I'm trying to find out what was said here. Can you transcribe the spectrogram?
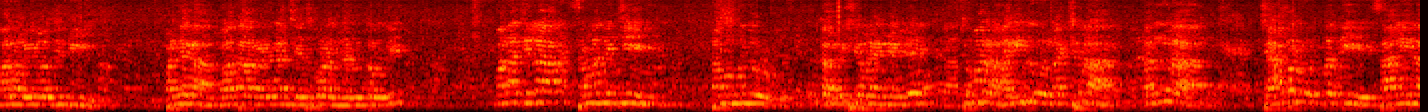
మనం ఈరోజు ఇది పండగ వాతావరణంగా చేసుకోవడం జరుగుతుంది. మన జిల్లా సంబంధించి తమ ముందు ఒక విషయం ఏంటంటే సుమారు ఐదు లక్షల టన్నుల చేపల ఉత్పత్తి సాలీన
